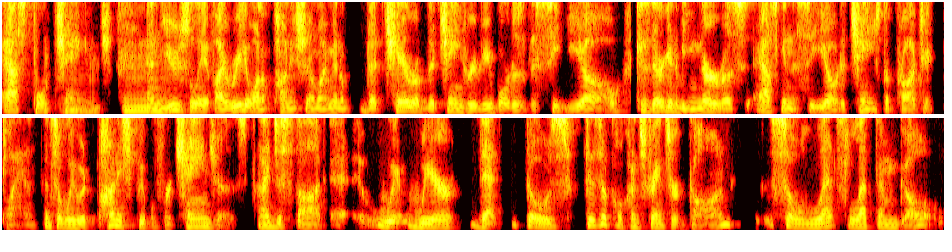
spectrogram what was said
asked for change. Mm-hmm. And usually, if I really want to punish them, I'm going to, the chair of the change review board is the CEO because they're going to be nervous asking the CEO to change the project plan. And so we would punish people for changes. And I just thought eh, we're, we're that those physical constraints are gone. So let's let them go.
